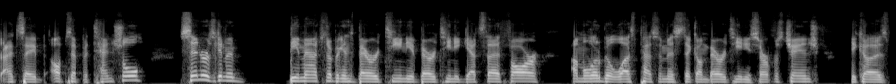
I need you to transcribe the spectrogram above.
I'd say upset potential. Sinner's going to be matched up against Berrettini if Berrettini gets that far. I'm a little bit less pessimistic on Berrettini's surface change because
